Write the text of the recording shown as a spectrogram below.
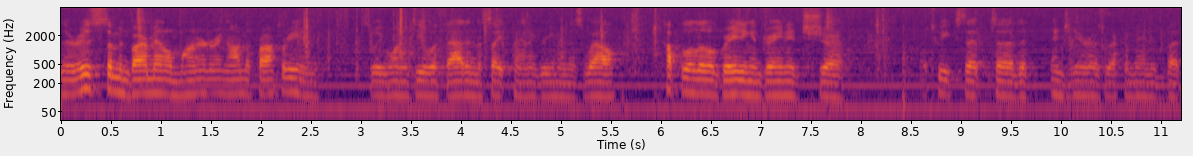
There is some environmental monitoring on the property, and so we wanna deal with that in the site plan agreement as well. A Couple of little grading and drainage, uh, tweaks that, uh, the engineer has recommended, but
